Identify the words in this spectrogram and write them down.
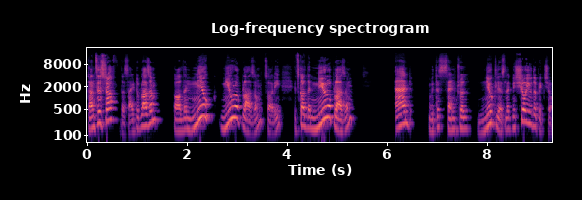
consists of the cytoplasm called the nu neuroplasm. Sorry, it's called the neuroplasm and with a central nucleus. Let me show you the picture.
